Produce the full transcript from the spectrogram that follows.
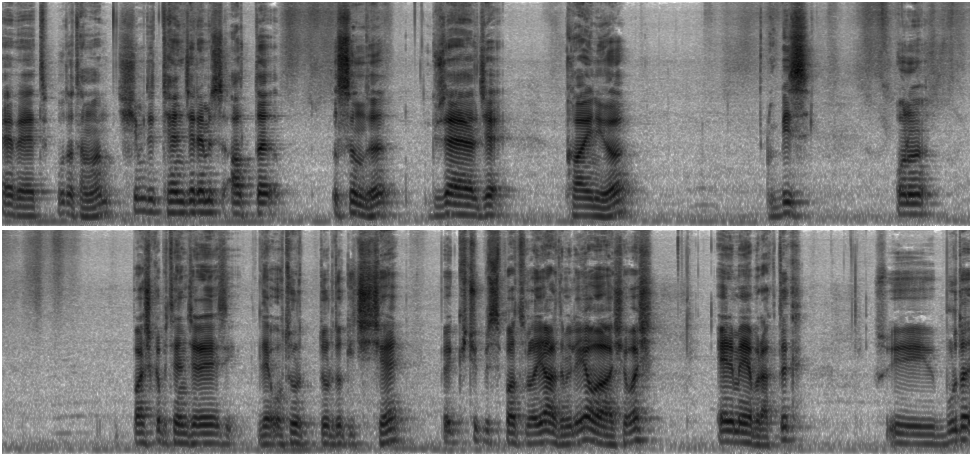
Evet bu da tamam. Şimdi tenceremiz altta ısındı. Güzelce kaynıyor. Biz onu başka bir tencereyle oturtturduk iç içe ve küçük bir spatula yardımıyla yavaş yavaş erimeye bıraktık. Ee, Burada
